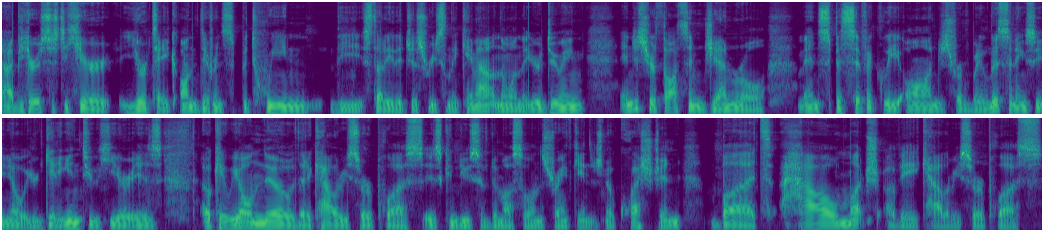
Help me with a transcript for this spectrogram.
I'd be curious just to hear your take on the difference between the study that just recently came out and the one that you're doing, and just your thoughts in general, and specifically on just for everybody listening, so you know what you're getting into here is okay, we all know that a calorie surplus is conducive to muscle and strength gain. There's no question, but how much of a calorie surplus?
